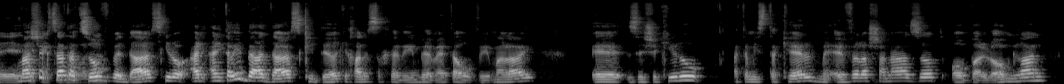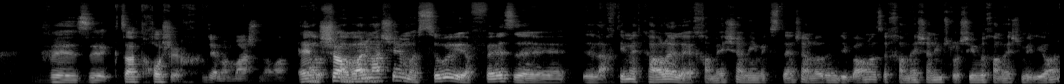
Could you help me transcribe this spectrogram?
אה, מה שקצת עצוב בדאלאס, כאילו, אני תמיד בעד דאלאס כי דרק אחד השחקנים באמת אהובים עליי, אה, זה שכאילו, אתה מסתכל מעבר לשנה הזאת, או בלונגרן, וזה קצת חושך. זה ממש נורא. אין שם... אבל מה שהם עשו יפה זה, להחתים את קרלייל לחמש שנים extension, אני לא יודע אם דיברנו על זה, חמש שנים 35 מיליון.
